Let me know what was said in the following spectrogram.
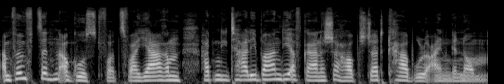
Am 15. August vor zwei Jahren hatten die Taliban die afghanische Hauptstadt Kabul eingenommen.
